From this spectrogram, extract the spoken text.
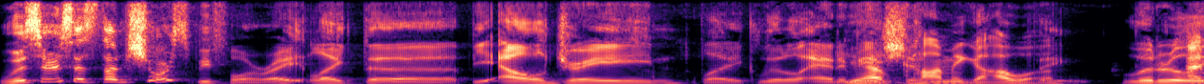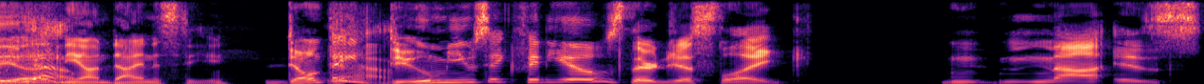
Wizards has done shorts before, right? Like the the Eldraine, like little animation. you have. Kamigawa, thing. literally I- uh, yeah. Neon Dynasty. Don't they Yeah. do music videos? They're just like n- not as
